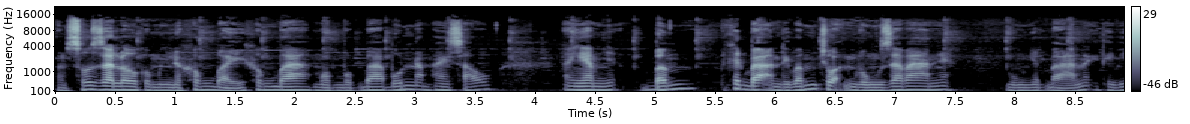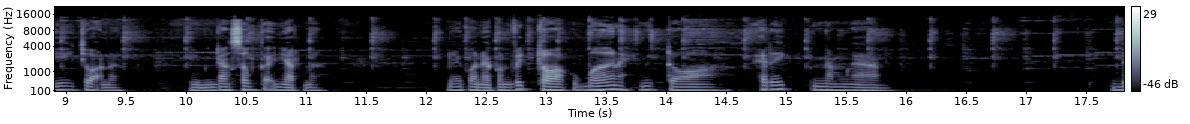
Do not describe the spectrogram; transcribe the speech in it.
Còn số Zalo của mình là 0703 113 4526 anh em nhé, bấm kết bạn thì bấm chọn vùng Japan nhé. Vùng Nhật Bản ấy, thì mới chọn được thì mình đang sống tại Nhật mà. Đây con này con Victor cũng mới này. Victor SX 5000 D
